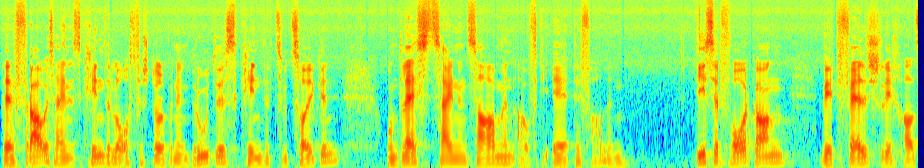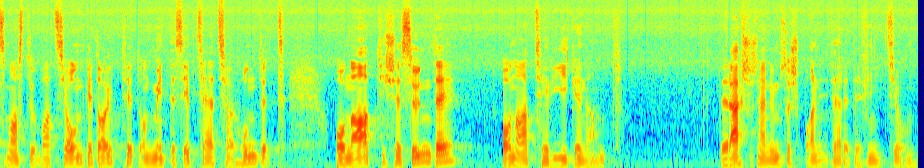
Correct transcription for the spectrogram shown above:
der Frau seines kinderlos verstorbenen Bruders Kinder zu zeugen und lässt seinen Samen auf die Erde fallen. Dieser Vorgang wird fälschlich als Masturbation gedeutet und Mitte 17. Jahrhundert onatische Sünde, Onaterie genannt. Der Rest ist nicht mehr so spannend in dieser Definition.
